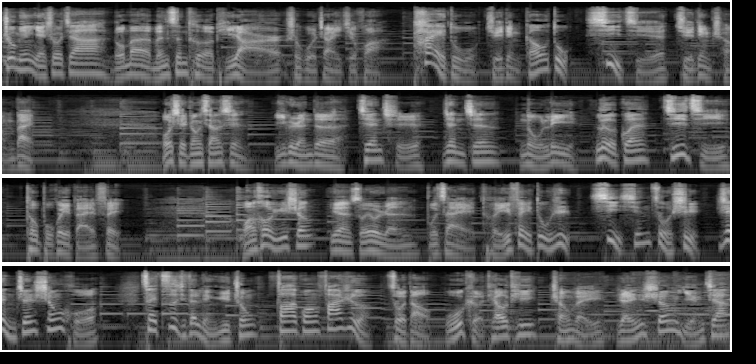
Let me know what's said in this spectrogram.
著名演说家罗曼·文森特·皮尔说过这样一句话。态度决定高度，细节决定成败。我始终相信，一个人的坚持、认真、努力、乐观、积极都不会白费。往后余生，愿所有人不再颓废度日，细心做事，认真生活，在自己的领域中发光发热，做到无可挑剔，成为人生赢家。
